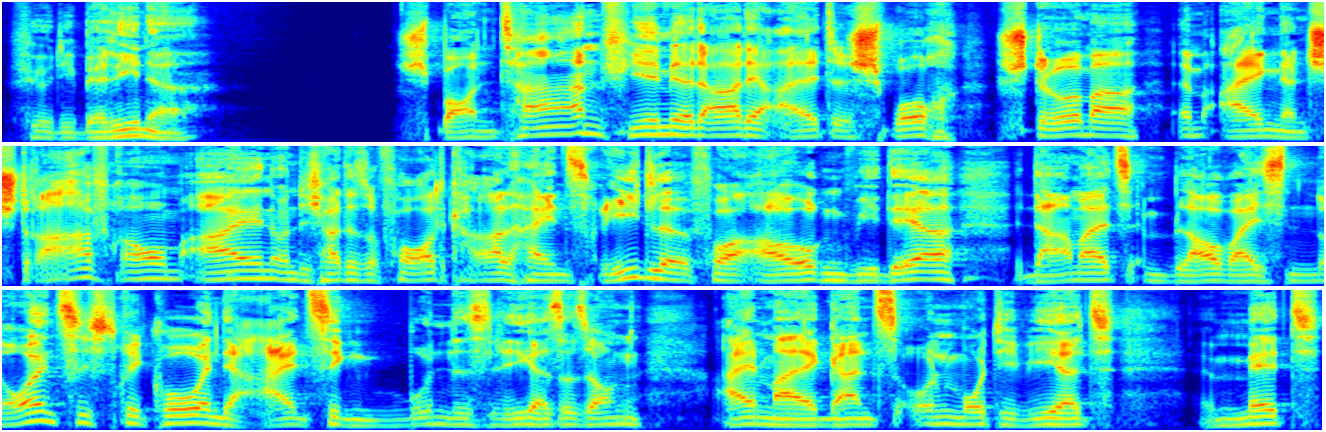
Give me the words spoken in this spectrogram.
für die Berliner. Spontan fiel mir da der alte Spruch Stürmer im eigenen Strafraum ein und ich hatte sofort Karl-Heinz Riedle vor Augen, wie der damals im blau-weißen 90 Trikot in der einzigen Bundesliga-Saison einmal ganz unmotiviert mit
